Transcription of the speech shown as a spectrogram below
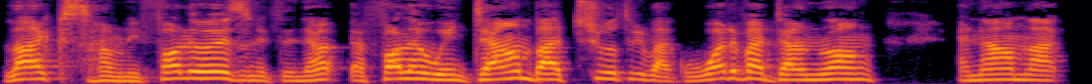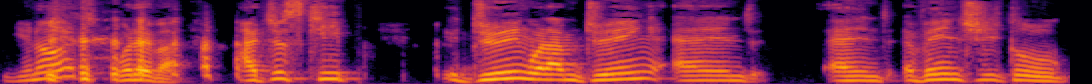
likes, how many followers, and if the, follower went down by two or three, like, what have I done wrong? And now I'm like, you know what? Whatever. I just keep doing what I'm doing and, and eventually it'll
